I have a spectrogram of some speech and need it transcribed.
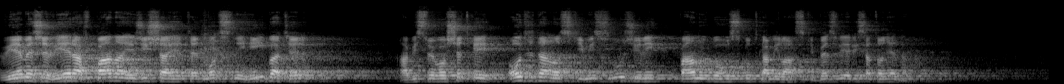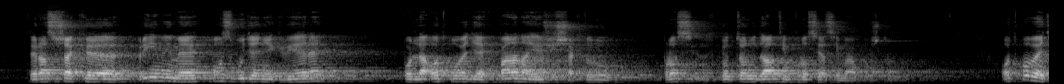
Vieme, že viera v Pána Ježiša je ten mocný hýbateľ, aby sme vo všetkej oddanosti my slúžili Pánu Bohu skutkami lásky. Bez viery sa to nedá. Teraz však e, príjmime pozbudenie k viere podľa odpovede Pána Ježiša, ktorú, prosi, ktorú dal tým prosiacim apoštolom. Odpoveď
